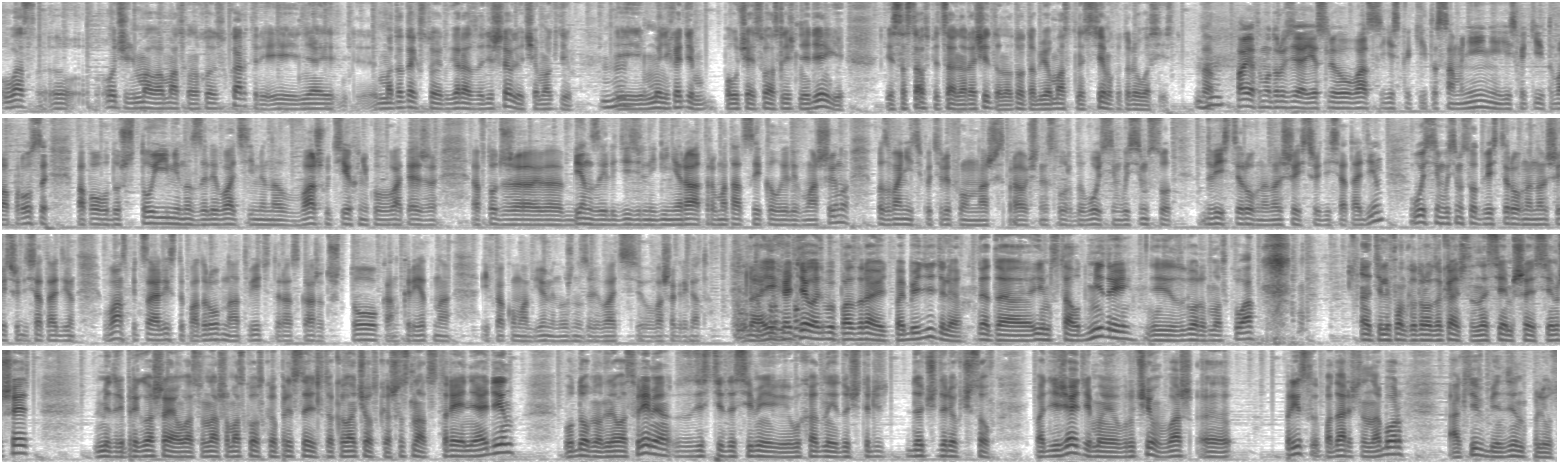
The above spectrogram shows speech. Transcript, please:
Э, У вас э, очень мало масла находится в картере, и не- мототек стоит гораздо дешевле, чем актив. И мы не хотим получать с вас лишние деньги, и состав специально рассчитан на тот объем масляной системы, который у вас есть. Да. Поэтому, друзья, если у вас есть какие-то сомнения, есть какие-то вопросы по поводу, что именно заливать именно в вашу технику, опять же, в тот же э, бензо- или дизельный генератор, в мотоцикл или в машину, позвоните по телефону нашей справочной службы 8 800 200 ровно 0661, 8 800 200 ровно 0661. Вам специалисты подробно ответят и расскажут, что конкретно и в каком объеме нужно заливать ваш агрегат. Да, и хотелось бы поздравить победителя. Это им стал Дмитрий из города Москва. Телефон которого заканчивается на 7676. Дмитрий, приглашаем вас в наше московское представительство Каланчевская 16, строение 1. Удобно для вас время с 10 до 7, выходные до 4, до 4 часов. Подъезжайте, мы вручим ваш э, приз, подарочный набор «Актив Бензин Плюс».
